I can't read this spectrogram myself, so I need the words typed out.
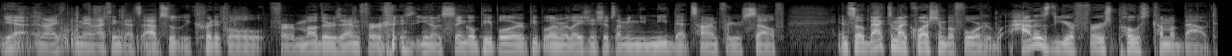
Yeah, and I man, I think that's absolutely critical for mothers and for you know single people or people in relationships. I mean, you need that time for yourself. And so back to my question before, how does your first post come about?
